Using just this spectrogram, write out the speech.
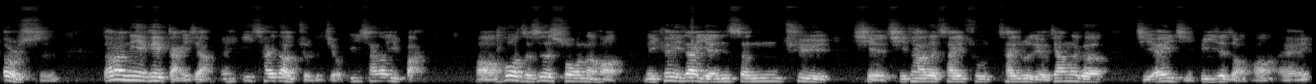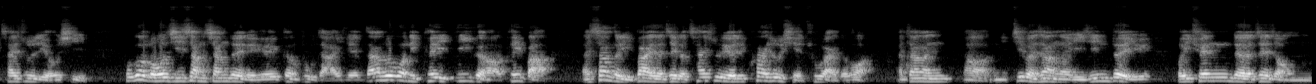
二十？当然，你也可以改一下，哎，一猜到九十九，一猜到一百，哦，或者是说呢，哈，你可以再延伸去写其他的猜出猜出有像那个几 A 几 B 这种，哈，哎，猜出游戏。不过逻辑上相对的也会更复杂一些。当然，如果你可以第一个哈，可以把呃上个礼拜的这个猜数游戏快速写出来的话，那当然啊，你基本上呢已经对于回圈的这种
